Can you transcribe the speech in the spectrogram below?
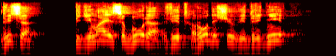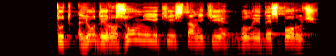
Дивіться, підіймається буря від родичів, від рідні. Тут люди розумні, якісь там, які були десь поруч,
